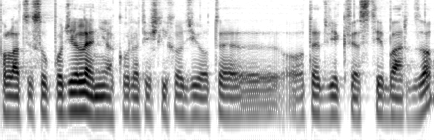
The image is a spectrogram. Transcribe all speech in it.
Polacy są podzieleni akurat jeśli chodzi o te, o te dwie kwestie bardzo.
